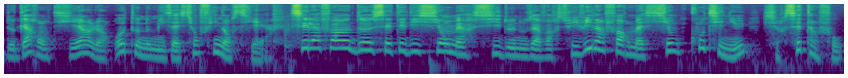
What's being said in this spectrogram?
de garantir leur autonomisation financière. C'est la fin de cette édition. Merci de nous avoir suivis. L'information continue sur cette info.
